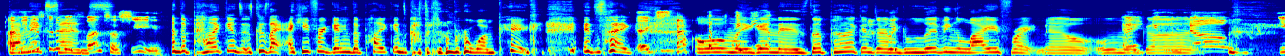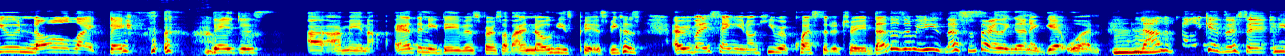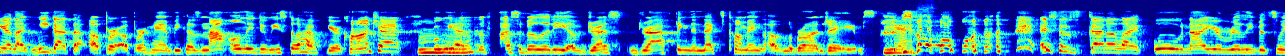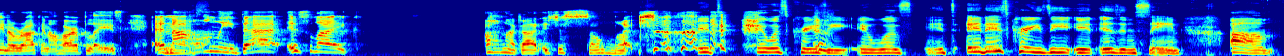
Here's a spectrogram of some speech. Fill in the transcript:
I That mean makes it's gonna be fun sense. to see. and the Pelicans is because I, I keep forgetting the Pelicans got the number one pick. It's like Exactly. Oh my goodness, the Pelicans are like living life right now. Oh my and god. you know, you know, like they, they just. I, I mean, Anthony Davis. First off, I know he's pissed because everybody's saying, you know, he requested a trade. That doesn't mean he's necessarily gonna get one. Mhm. Now the Pelicans are sitting here like we got the upper upper hand because not only do we still have your contract, but we have the possibility of dress drafting the next coming of LeBron James. Yes. So it's just kind of like, oh, now you're really between a rock and a hard place. And Yes. not only that, it's like, oh my God, it's just so much. It's it was crazy. It was it it is crazy. It is insane. Um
